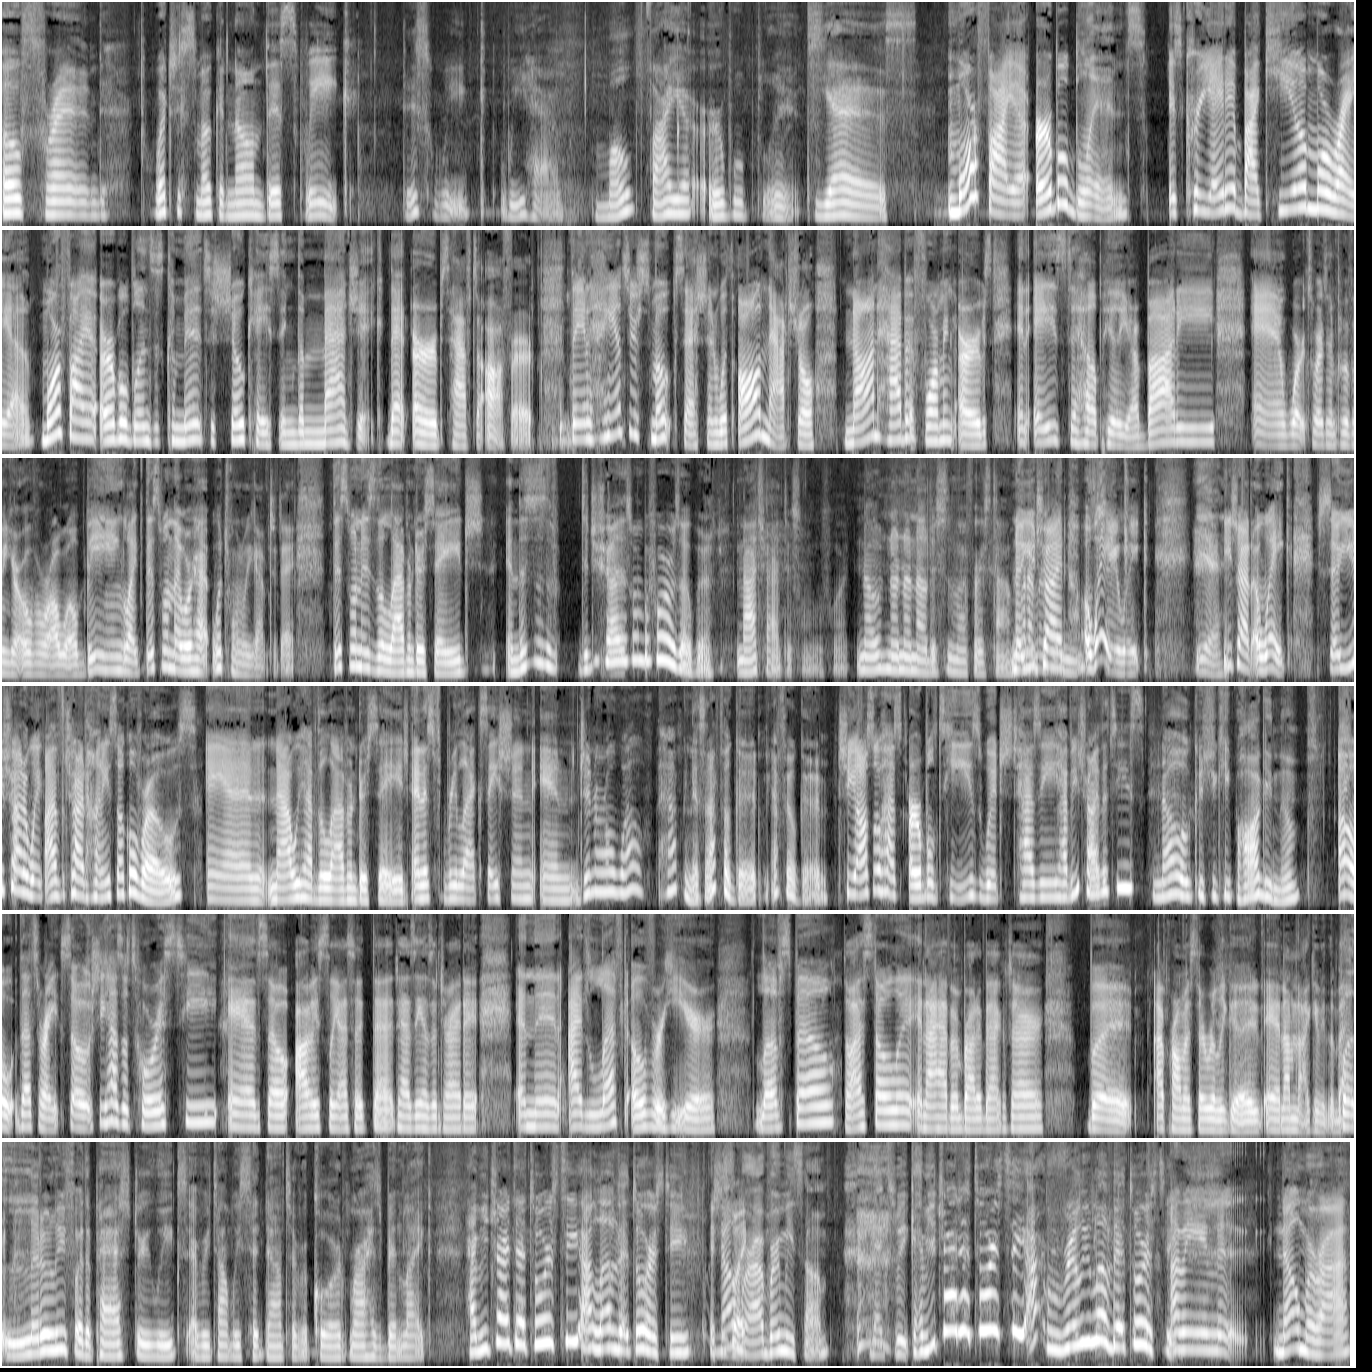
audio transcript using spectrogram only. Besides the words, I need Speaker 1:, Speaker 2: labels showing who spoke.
Speaker 1: Oh, friend, what you smoking on this week?
Speaker 2: This week we have Morefya Herbal Blends.
Speaker 1: Yes. Morefya Herbal Blends is created by Kia Morea. Morefya Herbal Blends is committed to showcasing the magic that herbs have to offer. They enhance your smoke session with all natural, non habit forming herbs and aids to help heal your body and work towards improving your overall well being. Like this one that we're ha- which one we got today? This one is the lavender sage, and this is did you try this one before? It was open.
Speaker 2: No, I tried this one before. No, no, no, no. This is my first time.
Speaker 1: No,
Speaker 2: But
Speaker 1: you
Speaker 2: I've
Speaker 1: tried awake.
Speaker 2: awake. Yeah.
Speaker 1: You tried awake. So you tried awake. I've tried honeysuckle rose, and now we have the lavender sage, and it's relaxation and general well happiness. I feel good. I feel good. She also has herbal teas, which Tazzy, have you tried the teas?
Speaker 2: No, because you keep hogging them.
Speaker 1: Oh, that's right. So she has a Taurus tea, and so obviously I took that. Tazzy hasn't tried it, and then I left over here Love Spell, so I stole it, and I haven't brought it back to her. But I promise they're really good, and I'm not giving them back.
Speaker 2: But literally for the past three weeks, every time we sit down to record, Mariah has been like, Have you tried that Taurus tea? I love that Taurus tea.
Speaker 1: she's
Speaker 2: No,
Speaker 1: like-
Speaker 2: Mariah, bring me some next week. Have you tried that Taurus tea? I really love that Taurus tea.
Speaker 1: I mean,
Speaker 2: no, Mariah,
